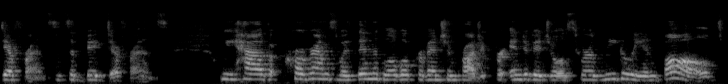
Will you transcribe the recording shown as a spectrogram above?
difference. It's a big difference. We have programs within the Global Prevention Project for individuals who are legally involved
